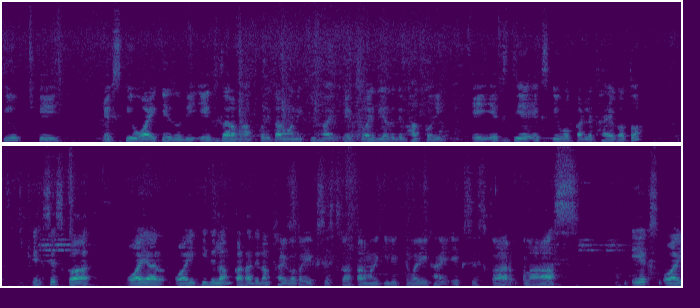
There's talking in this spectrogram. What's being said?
কিউবকে এক্স কিউ ওয়াইকে যদি এক্স দ্বারা ভাগ করি, তার মানে কি হয়? এক্স ওয়াই দিয়ে যদি ভাগ করি এই এক্স দিয়ে এক্স কিউব কাটলে থাকে কত? এক্স স্কোয়ার ওয়াই আর ওয়াই কি দিলাম? কাটা দিলাম, থাকে কত? এক্স স্কোয়ার তার মানে কি লিখতে পারি এখানে? X square plus X Y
